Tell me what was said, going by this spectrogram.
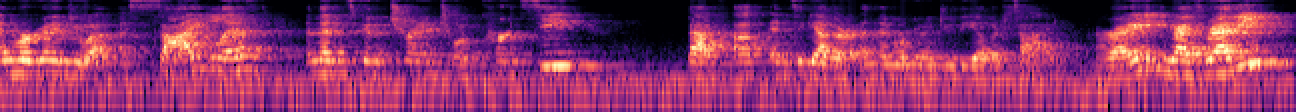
and we're gonna do a, a side lift and then it's gonna turn into a curtsy, back up and together, and then we're gonna do the other side. All right, you guys ready?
